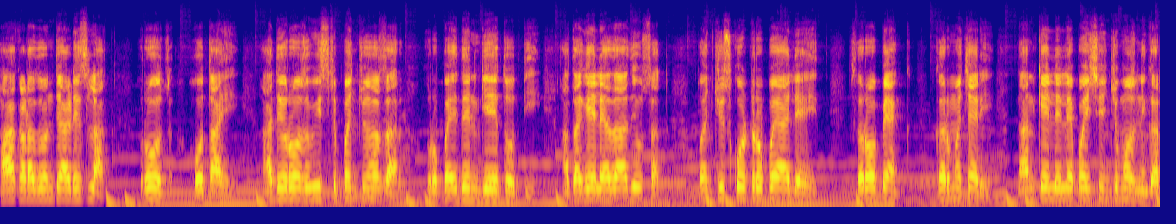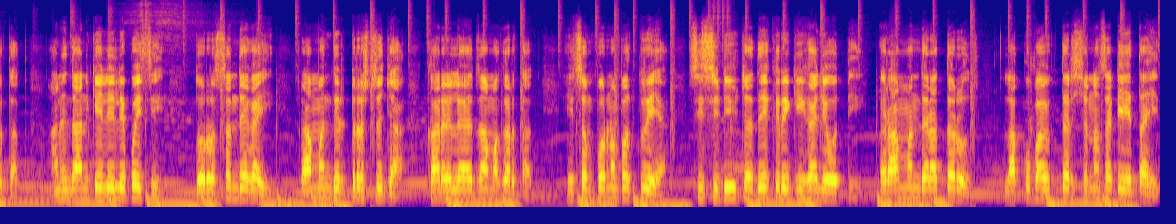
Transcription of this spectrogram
हा आकडा दोन ते अडीच लाख रोज होत आहे. आधी रोज वीस ते पंचवीस हजार रुपये देणगी येत होती. आता गेल्या दहा दिवसात पंचवीस कोटी रुपये आले आहेत. सर्व बँक कर्मचारी दान केलेल्या पैशांची मोजणी करतात आणि दान केलेले पैसे दररोज संध्याकाळी राम मंदिर ट्रस्टच्या कार्यालयात जमा करतात. ही संपूर्ण प्रक्रिया सी सी टी व्हीच्या देखरेखीखाली होती. राम मंदिरात दररोज लाखो भाविक दर्शनासाठी येत आहेत.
